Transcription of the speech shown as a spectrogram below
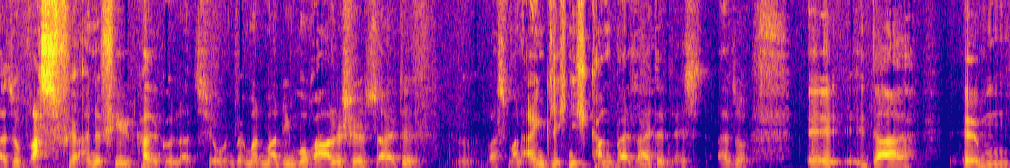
Also was für eine Fehlkalkulation, wenn man mal die moralische Seite, was man eigentlich nicht kann, beiseite lässt. Also äh, da ähm,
